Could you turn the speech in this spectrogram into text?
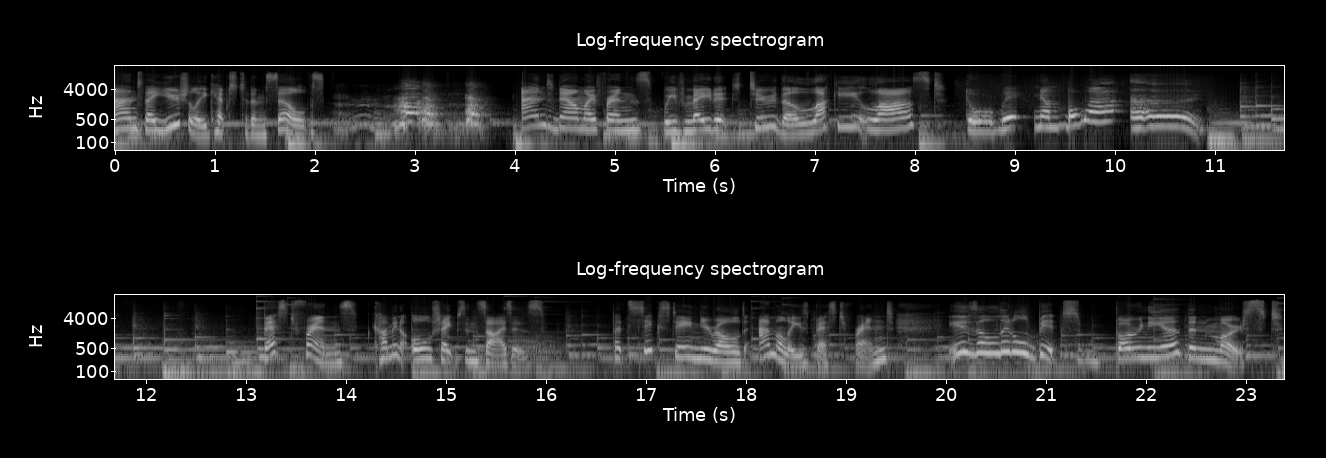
and they usually kept to themselves. And now, my friends, we've made it to the lucky last Story number one. Best friends come in all shapes and sizes. But 16 year old Amelie's best friend is a little bit bonier than most.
